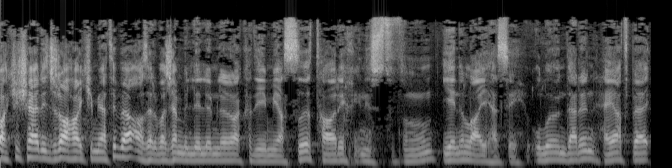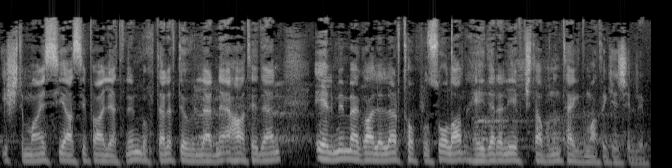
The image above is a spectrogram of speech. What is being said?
Bakı Şəhər İcra Hakimiyyəti və Azərbaycan Milli Elmlər Akademiyası Tarix İnstitutunun yeni layihəsi Ulu Öndərin həyat və ictimai siyasi fəaliyyətinin müxtəlif dövrlərini əhatə edən elmi məqalələr toplusu olan Heydər Əliyev kitabının təqdimatı keçirilib.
